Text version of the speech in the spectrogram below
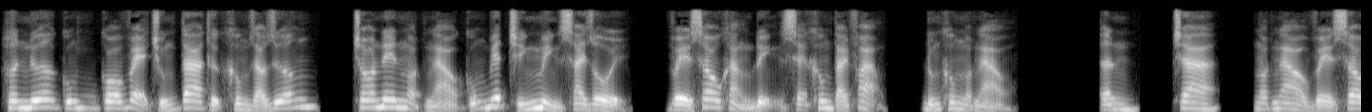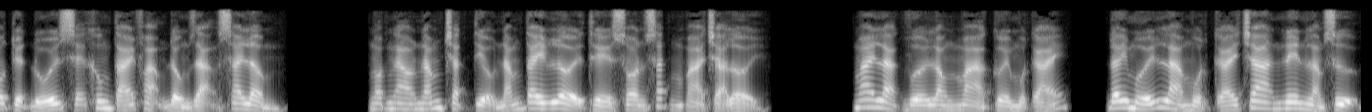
hơn nữa cũng có vẻ chúng ta thực không giáo dưỡng, cho nên ngọt ngào cũng biết chính mình sai rồi, về sau khẳng định sẽ không tái phạm, đúng không ngọt ngào. Ân, cha, ngọt ngào về sau tuyệt đối sẽ không tái phạm đồng dạng sai lầm. Ngọt ngào nắm chặt tiểu nắm tay lời thề son sắt mà trả lời. Mai Lạc vừa lòng mà cười một cái, đây mới là một cái cha nên làm sự,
